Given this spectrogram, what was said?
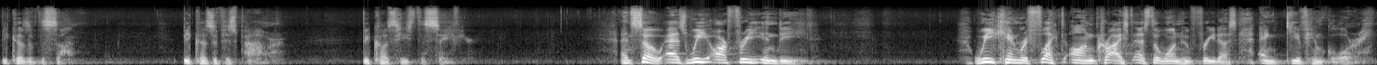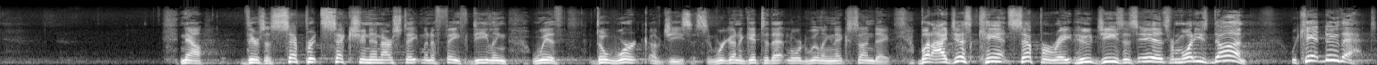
because of the Son, because of His power, because He's the Savior. And so, as we are free indeed, we can reflect on Christ as the one who freed us and give Him glory. Now, there's a separate section in our statement of faith dealing with the work of Jesus. And we're going to get to that, Lord willing, next Sunday. But I just can't separate who Jesus is from what he's done. We can't do that.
